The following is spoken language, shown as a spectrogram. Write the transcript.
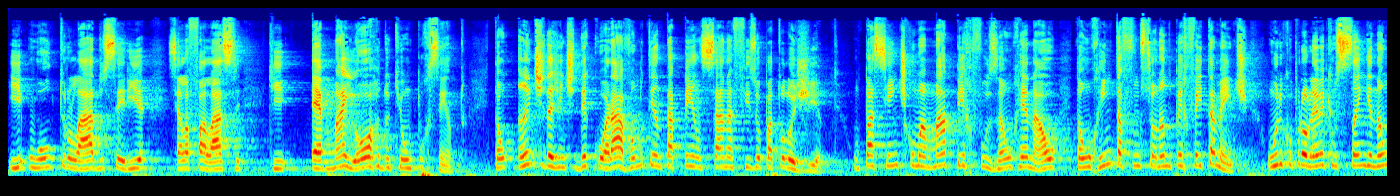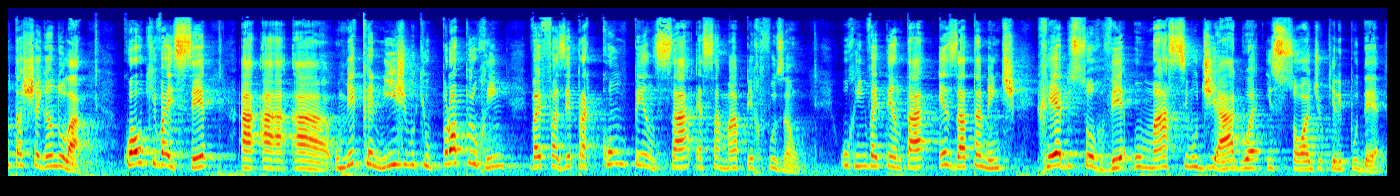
e o outro lado seria se ela falasse que é maior do que 1%. Então, antes da gente decorar, vamos tentar pensar na fisiopatologia. Um paciente com uma má perfusão renal, então o rim está funcionando perfeitamente. O único problema é que o sangue não está chegando lá. Qual que vai ser a, a, a, o mecanismo que o próprio rim vai fazer para compensar essa má perfusão? o rim vai tentar exatamente reabsorver o máximo de água e sódio que ele puder.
